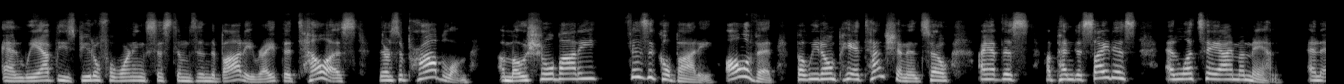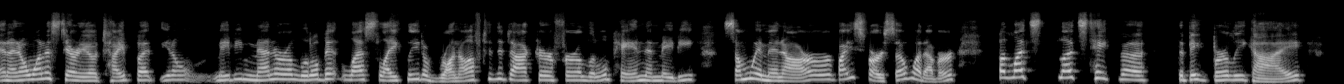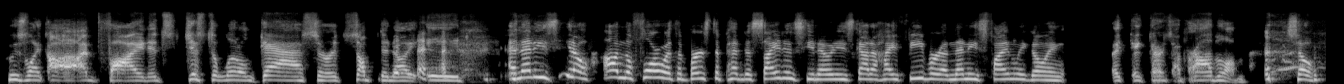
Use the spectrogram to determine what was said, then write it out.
and we have these beautiful warning systems in the body, right, that tell us there's a problem emotional body, physical body, all of it, but we don't pay attention. And so I have this appendicitis, and let's say I'm a man. And, and I don't want to stereotype, but you know, maybe men are a little bit less likely to run off to the doctor for a little pain than maybe some women are, or vice versa, whatever. But let's let's take the the big burly guy who's like, oh, I'm fine. It's just a little gas or it's something I ate. and then he's, you know, on the floor with a burst appendicitis, you know, and he's got a high fever. And then he's finally going, I think there's a problem. So,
